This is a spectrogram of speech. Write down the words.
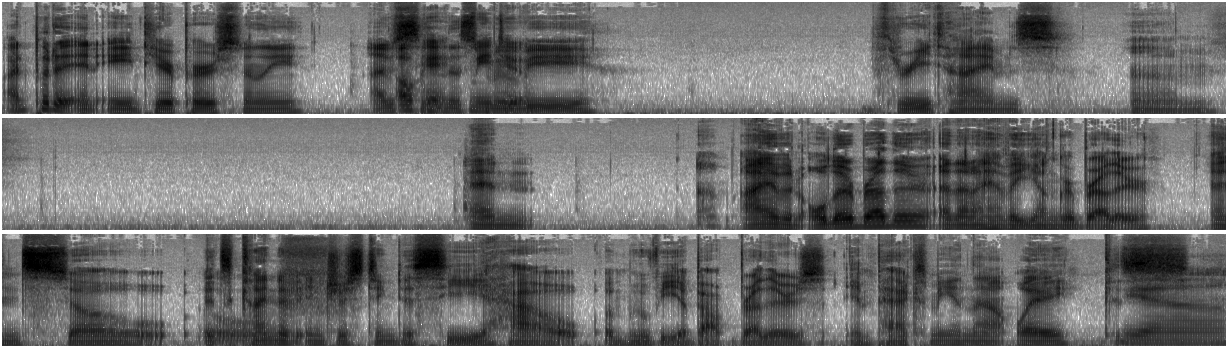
I'd put it in A tier personally. I've Okay, seen this me too. movie three times. Um, and um, I have an older brother and then I have a younger brother. And so it's kind of interesting to see how a movie about brothers impacts me in that way. Because Yeah.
